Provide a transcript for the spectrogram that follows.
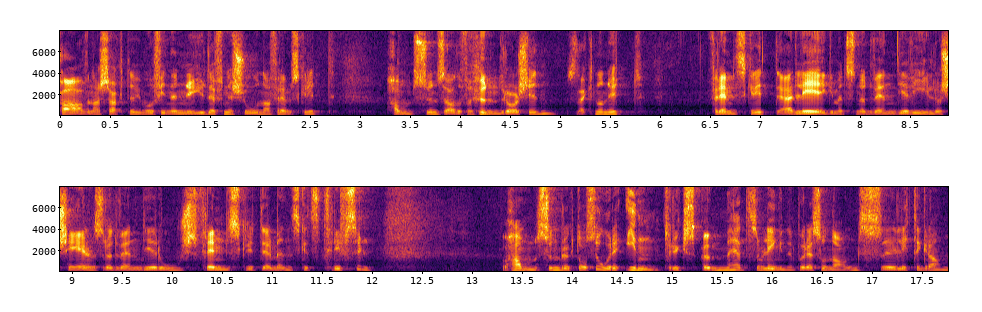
Paven har sagt det. Vi må finne en ny definisjon av fremskritt. Hamsun sa det for 100 år siden, så det er ikke noe nytt. Fremskritt er legemets nødvendige hvile og sjelens nødvendige ros. Fremskritt er menneskets trivsel. Og Hamsun brukte også ordet inntrykksømhet, som ligner på resonans eh, lite grann.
